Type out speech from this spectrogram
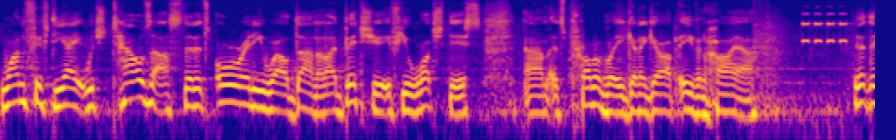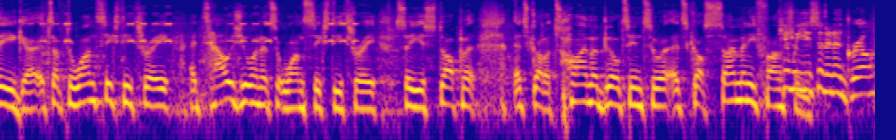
158, which tells us that it's already well done, and I bet you if you watch this, um, it's probably gonna go up even higher. There you go. It's up to 163. It tells you when it's at 163, so you stop it. It's got a timer built into it. It's got so many functions. Can we use it in a grill?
